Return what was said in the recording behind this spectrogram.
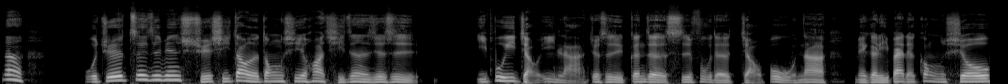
那我觉得在这边学习到的东西的话，其实真的就是一步一脚印啦，就是跟着师傅的脚步。那每个礼拜的共修，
